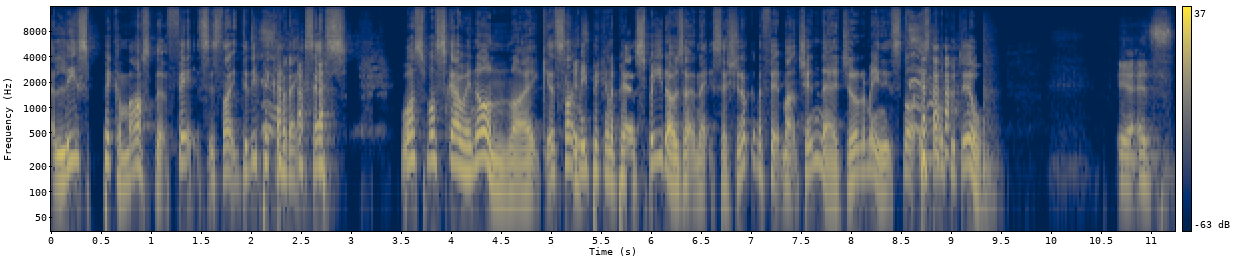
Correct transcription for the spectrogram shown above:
at least pick a mask that fits. It's like, did he pick up an XS? What's what's going on? Like it's like it's, me picking a pair of speedos at the next session. You're not going to fit much in there. Do you know what I mean? It's not it's not a good deal. Yeah, it's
